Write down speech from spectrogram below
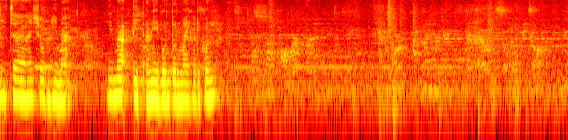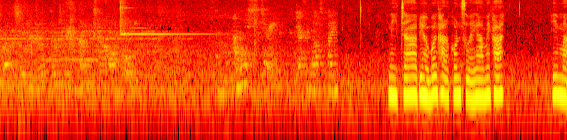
นี่จะให้ชมหิมะ หิมะติดอันนี้บนต้นไม้ค่ะทุกคนนี่จ้าพี่เหอเบิ้งค่ะทุกคนสวยงามไหมคะหิมะ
